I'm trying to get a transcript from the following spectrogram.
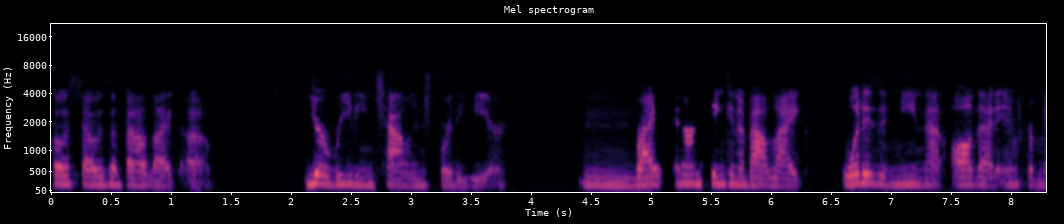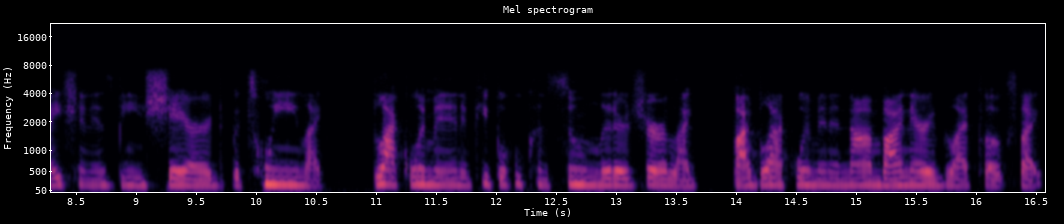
post that was about like um your reading challenge for the year. Mm. Right. And I'm thinking about like what does it mean that all that information is being shared between like black women and people who consume literature like by black women and non-binary black folks like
